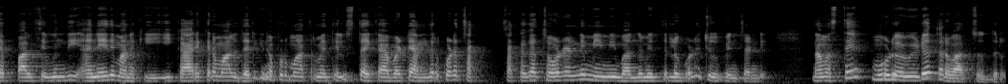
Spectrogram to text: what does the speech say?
చెప్పాల్సి ఉంది అనేది మనకి ఈ కార్యక్రమాలు జరిగినప్పుడు మాత్రమే తెలుస్తాయి కాబట్టి అందరూ కూడా చక్ చక్కగా చూడండి మీ మీ బంధుమిత్రులకు కూడా చూపించండి. నమస్తే మూడో వీడియో తర్వాత చూద్దరు.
